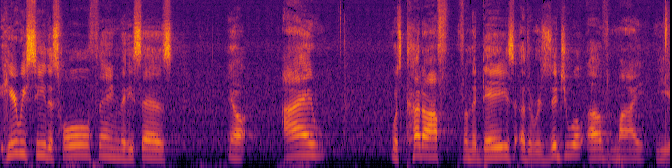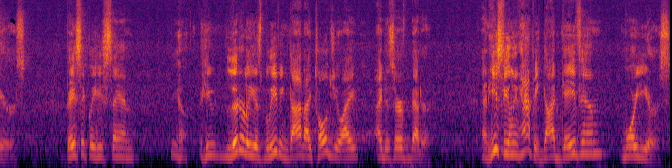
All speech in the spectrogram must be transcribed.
here we see this whole thing that he says, you know, I was cut off from the days of the residual of my years. Basically, he's saying, you know, he literally is believing, God, I told you I, I deserve better. And he's feeling happy. God gave him more years,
